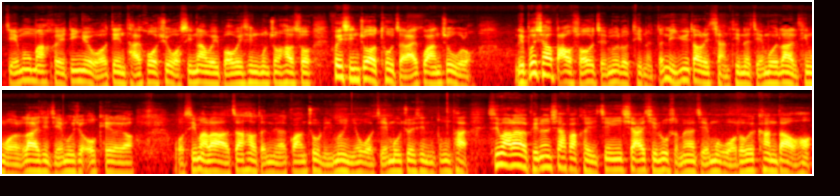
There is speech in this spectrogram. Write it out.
节目吗？可以订阅我的电台，或去我新浪微博、微信公众号说“会星座的兔子”来关注我。你不需要把我所有节目都听了，等你遇到你想听的节目，那你听我那一期节目就 OK 了哟。我喜马拉雅账号等你来关注，里面有我节目最新的动态。喜马拉雅评论下方可以建议下一期录什么样的节目，我都会看到哈。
